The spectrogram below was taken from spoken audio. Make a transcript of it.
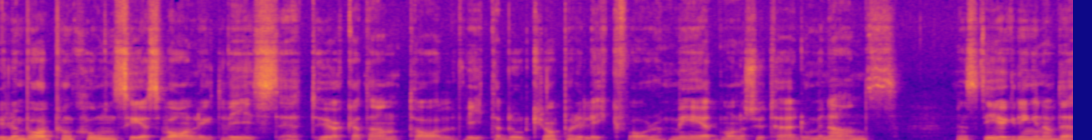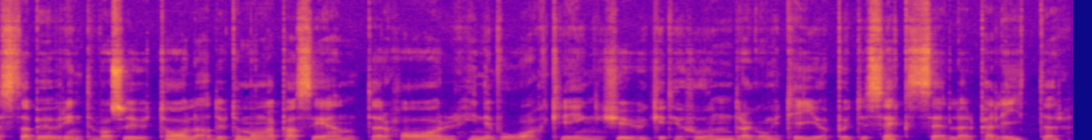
Vid lumbalpunktion ses vanligtvis ett ökat antal vita blodkroppar i likvor med monocytär dominans. Men stegringen av dessa behöver inte vara så uttalad utan många patienter har i nivå kring 20-100 gånger 10 upp till 6 celler per liter.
